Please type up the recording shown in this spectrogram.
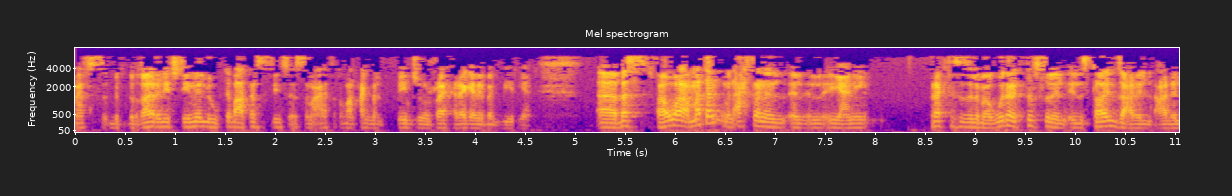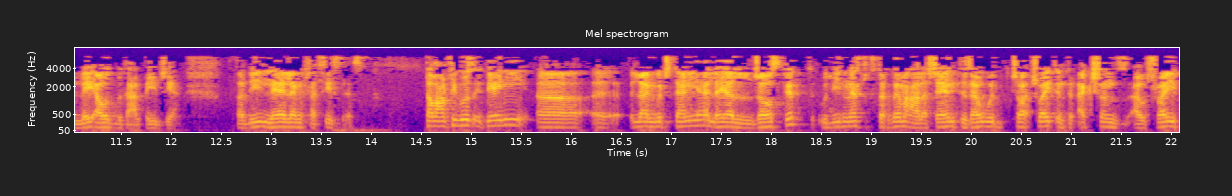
نفس بت- بتغير ال HTML وبتبعت نفس ال CSS معاه فطبعا حجم ال page والرايح راجع بيبقى كبير يعني. آه بس فهو عامة من أحسن ال ال يعني practices اللي موجودة إنك تفصل ال styles عن عن ال layout بتاع ال page يعني. فدي اللي هي ال language CSS طبعا في جزء تاني language تانية اللي هي ال JavaScript ودي الناس بتستخدمها علشان تزود شو- شوية interactions أو شوية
